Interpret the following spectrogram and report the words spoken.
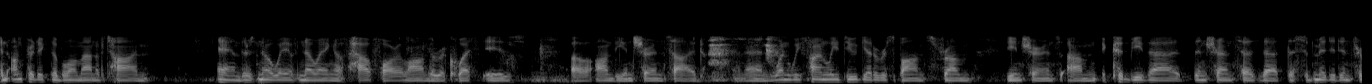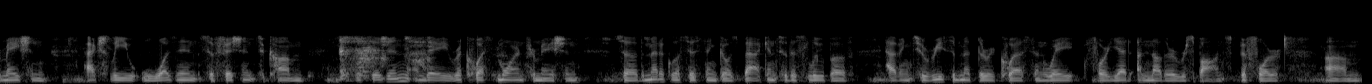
an unpredictable amount of time, and there's no way of knowing of how far along the request is uh, on the insurance side. And then when we finally do get a response from the insurance. Um, it could be that the insurance says that the submitted information actually wasn't sufficient to come to a decision, and they request more information. So the medical assistant goes back into this loop of having to resubmit the request and wait for yet another response before um,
